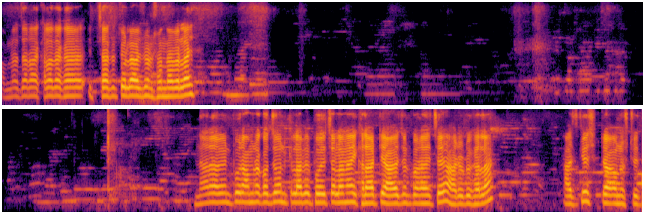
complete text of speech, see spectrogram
আপনারা যারা খেলা দেখার ইচ্ছা আছে চলে আসবেন সন্ধ্যাবেলায়। নারায়ণপুর আমরা কজন ক্লাবে পরিচালনায় খেলাটি আয়োজন করা হয়েছে, হাডুডু খেলা? আজকে সেটা অনুষ্ঠিত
